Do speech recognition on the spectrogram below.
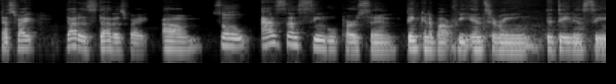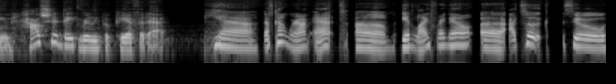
That's right. That is that is right. Um, so, as a single person thinking about re-entering the dating scene, how should they really prepare for that? Yeah, that's kind of where I'm at um, in life right now. Uh, I took so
